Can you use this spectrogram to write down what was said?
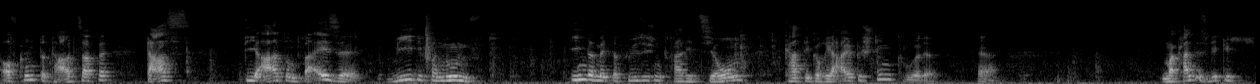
aufgrund der Tatsache, dass die Art und Weise, wie die Vernunft in der metaphysischen Tradition kategorial bestimmt wurde. Ja. Man kann das wirklich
